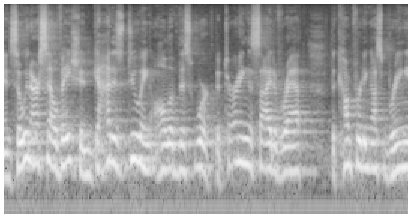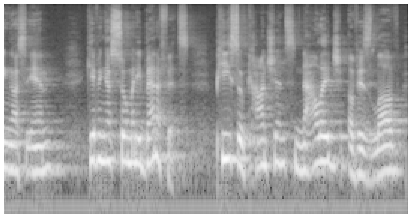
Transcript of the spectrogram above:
And so in our salvation, God is doing all of this work the turning aside of wrath, the comforting us, bringing us in, giving us so many benefits peace of conscience, knowledge of His love,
